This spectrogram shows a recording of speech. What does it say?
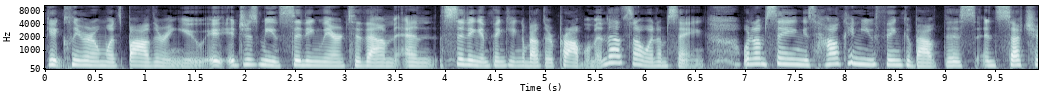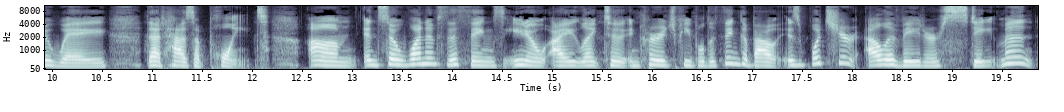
get clear on what's bothering you. It, it just means sitting there to them and sitting and thinking about their problem. And that's not what I'm saying. What I'm saying is, how can you think about this in such a way that has a point? Um, and so one of the things, you know, I like to encourage people to think about is what's your elevator statement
